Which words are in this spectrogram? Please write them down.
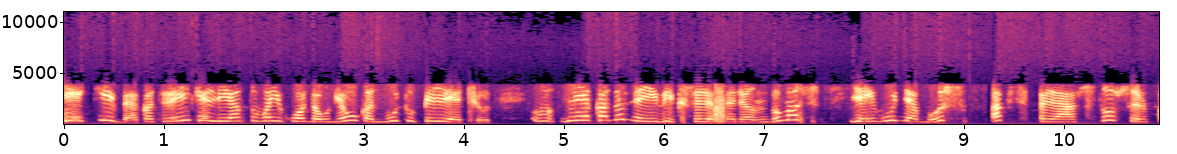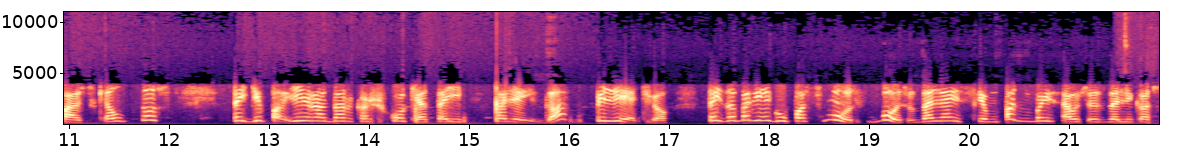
kiekybę, kad reikia Lietuvai kuo daugiau, kad būtų piliečių. Niekada neįvyks referendumas, jeigu nebus apspręstos ir paskelbtos. Taigi yra dar kažkokia tai pareiga piliečio Tai dabar jeigu pas mus bus, daleiskim, pats baisiausias dalykas,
